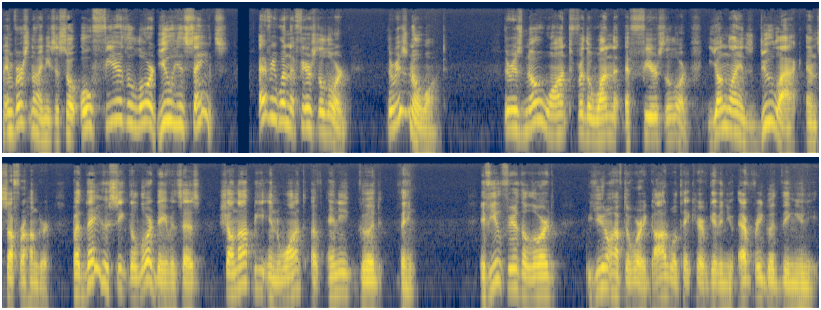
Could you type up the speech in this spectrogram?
In verse 9, he says, So, oh, fear the Lord, you his saints. Everyone that fears the Lord, there is no want. There is no want for the one that fears the Lord. Young lions do lack and suffer hunger, but they who seek the Lord, David says, shall not be in want of any good thing. If you fear the Lord, you don't have to worry. God will take care of giving you every good thing you need.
